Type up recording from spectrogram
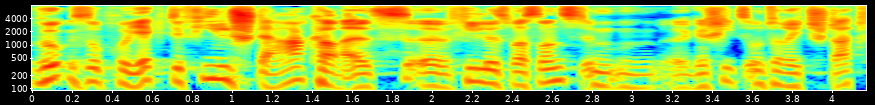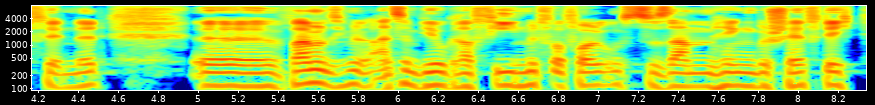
wirken so Projekte viel stärker als äh, vieles, was sonst im äh, Geschichtsunterricht stattfindet, äh, weil man sich mit einzelnen Biografien, mit Verfolgungszusammenhängen beschäftigt.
